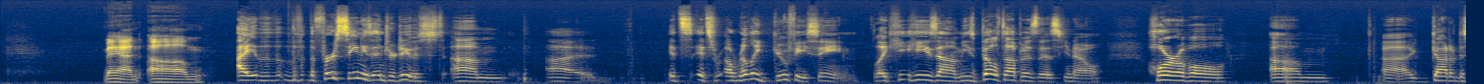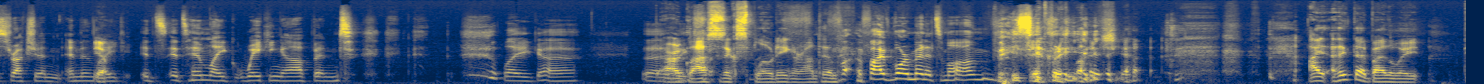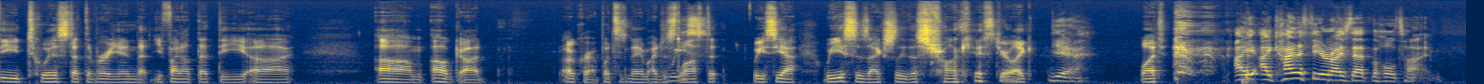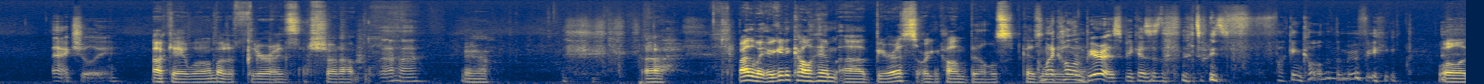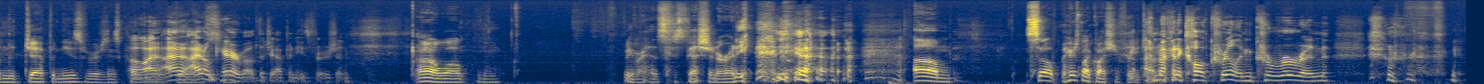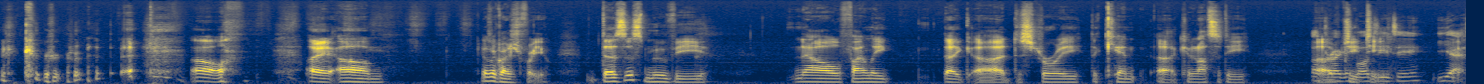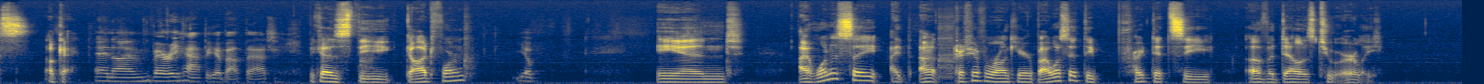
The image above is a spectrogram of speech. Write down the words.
man, um, I the, the, the first scene he's introduced, um, uh, it's it's a really goofy scene. Like he, he's um he's built up as this you know horrible um uh god of destruction, and then Yep. like it's it's him like waking up and like uh. uh our like, glass is exploding around him. f- five more minutes, mom. yeah, Basically, pretty much. Yeah. I I think that by the way, the twist at the very end that you find out that the uh, um, oh god, oh crap, what's his name? I just Whis? lost it. Whis, yeah, Whis is actually the strongest. You're like, yeah. what? I I kind of theorized that the whole time, actually. okay, well I'm about to theorize. Shut up. Uh huh. Yeah. Uh, by the way, are you gonna call him uh Beerus or are you gonna call him Bills? Because I'm gonna the, call him uh, Beerus because that's what he's fucking called in the movie. Well, in the Japanese version, Oh, called. I, I, I don't so- care about the Japanese version. Oh well, we've had this discussion already. Yeah. um, so here's my question for you. I'm not gonna call Krillin Kururin. oh, okay. Um, here's a question for you: Does this movie now finally like uh destroy the can uh canonicity? Of Uh, Dragon Ball GT. GT. Yes, Okay, and I'm very happy about that. because the God form Yep. and I want to say I, I correct me if I'm wrong here, but I want to say that the pregnancy of Adele is too early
